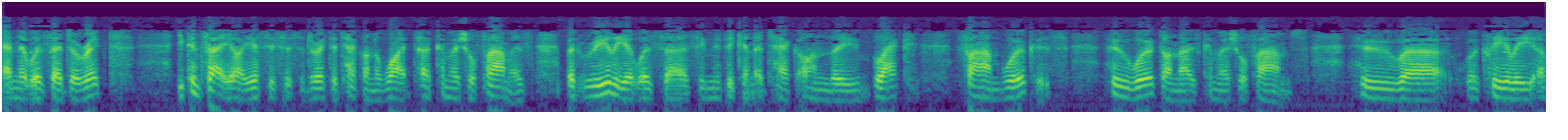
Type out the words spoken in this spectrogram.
and it was a direct. You can say, oh yes, this is a direct attack on the white uh, commercial farmers, but really it was a significant attack on the black farm workers who worked on those commercial farms, who uh, were clearly a,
